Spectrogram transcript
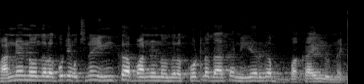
పన్నెండు వందల కోట్లు వచ్చినాయి. ఇంకా పన్నెండు వందల కోట్ల దాకా నియర్గా బకాయిలు ఉన్నాయి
